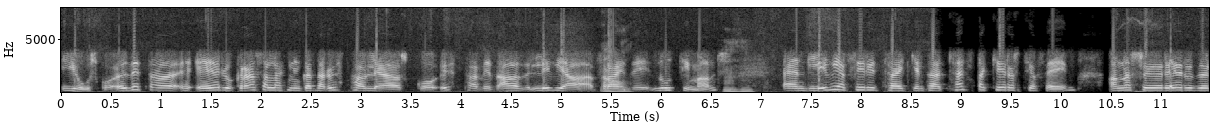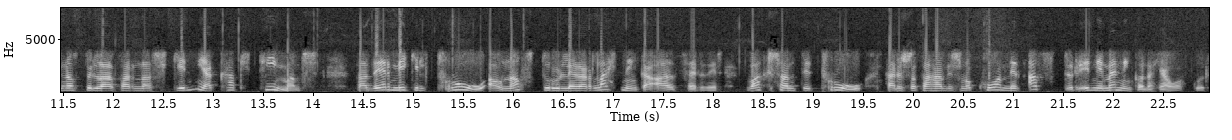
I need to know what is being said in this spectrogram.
Jú, sko, auðvitað eru grasalækningarnar upphaflega sko, upphafið að livjafræði nútímans mm -hmm. en livjafyrirtækin, það er tvent að gerast hjá þeim, annars eru þau náttúrulega farin að skinja kall tímans Það er mikil trú á náttúrulegar lækningaaðferðir, vaksandi trú, það er svo að það hafi komið aftur inn í menninguna hjá okkur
